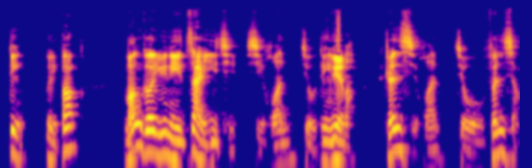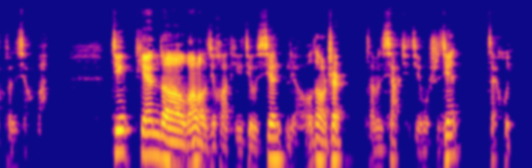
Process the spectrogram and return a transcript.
——定位帮，芒格与你在一起，喜欢就订阅吧。真喜欢就分享分享吧。今天的王老吉话题就先聊到这儿，咱们下期节目时间再会。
